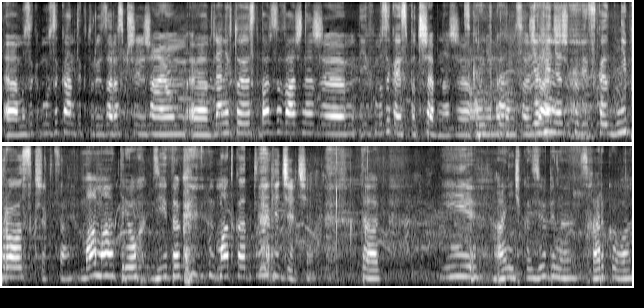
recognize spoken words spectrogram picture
E, muzyk muzykanty, którzy zaraz przyjeżdżają, e, dla nich to jest bardzo ważne, że ich muzyka jest potrzebna, że Skrypka. oni mogą coś Jawienia dać. Żukowicka, Dnipro, skrzypce. Mama trzech dzieci, Matka trójki dzieci. Tak І Анічка Зюбіна з Харкова,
